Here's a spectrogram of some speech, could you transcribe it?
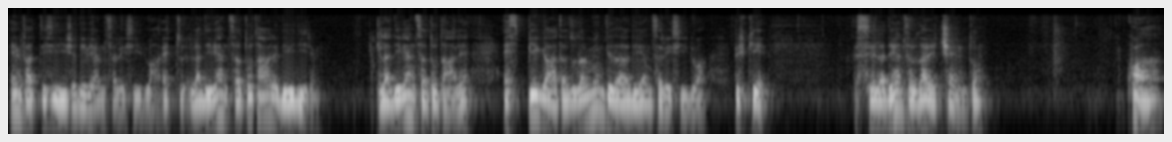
e infatti si dice devianza residua. È la devianza totale devi dire che la devianza totale è spiegata totalmente dalla devianza residua perché se la devianza totale è 100 qua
